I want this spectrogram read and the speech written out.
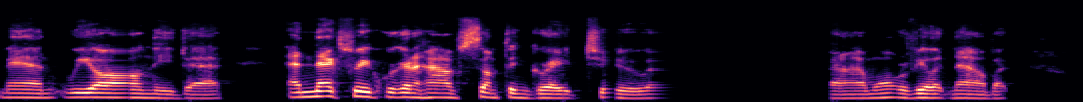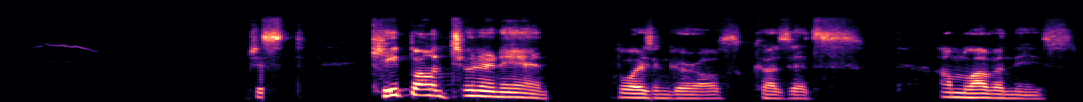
Man, we all need that. And next week we're going to have something great too. And I won't reveal it now, but just keep on tuning in, boys and girls, because it's I'm loving these.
